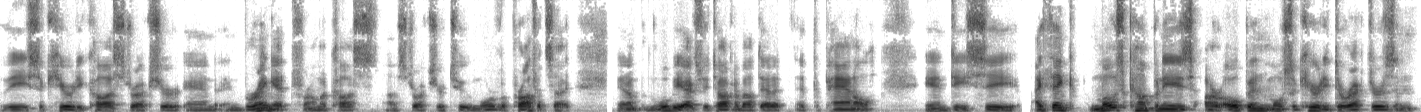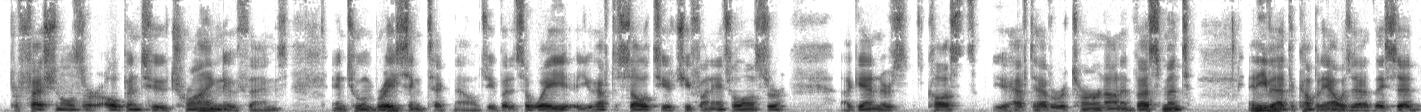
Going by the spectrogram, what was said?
the security cost structure and and bring it from a cost uh, structure to more of a profit side. And we'll be actually talking about that at, at the panel in DC. I think most companies are open, most security directors and professionals are open to trying new things and to embracing technology, but it's a way you have to sell it to your chief financial officer. Again, there's costs, you have to have a return on investment and even at the company I was at, they said,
